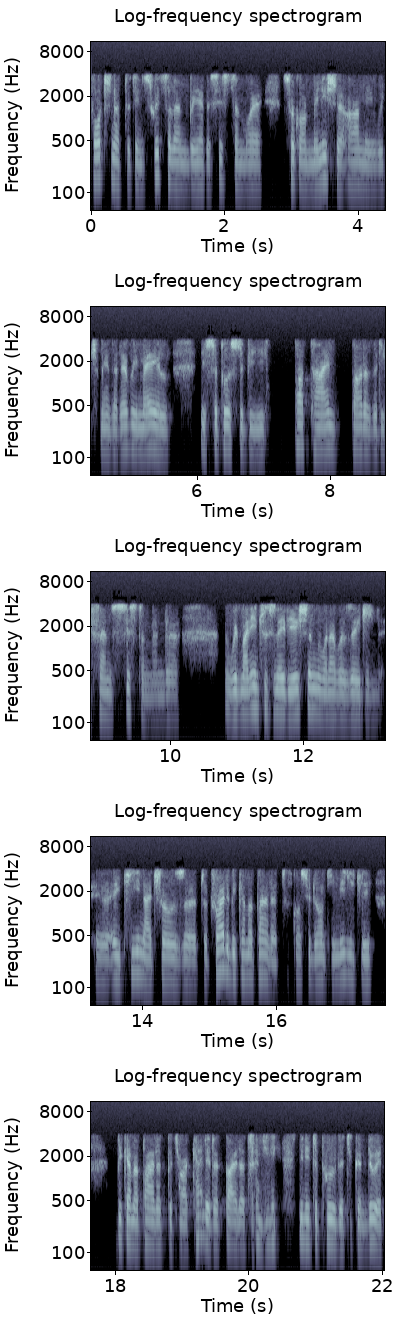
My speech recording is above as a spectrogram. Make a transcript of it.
fortunate that in Switzerland we have a system where so-called militia army, which means that every male is supposed to be part-time part of the defense system. And uh, with my interest in aviation, when I was age uh, 18, I chose uh, to try to become a pilot. Of course, you don't immediately become a pilot, but you're a candidate pilot, and you need, you to prove that you can do it.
